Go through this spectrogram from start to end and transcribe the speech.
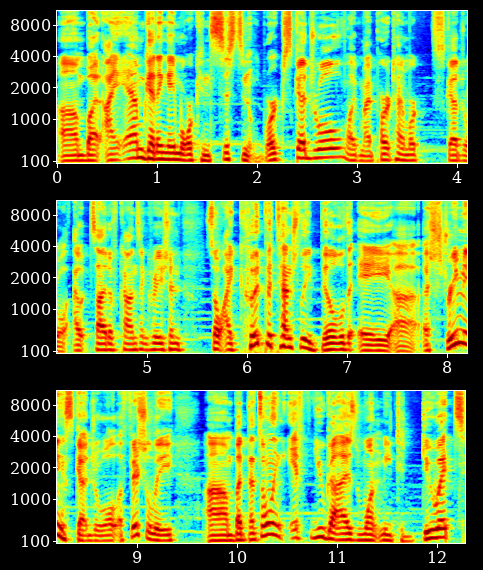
um, but I am getting a more consistent work schedule like my part-time work schedule outside of content creation. So I could potentially build a uh, a streaming schedule officially um, but that's only if you guys want me to do it.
